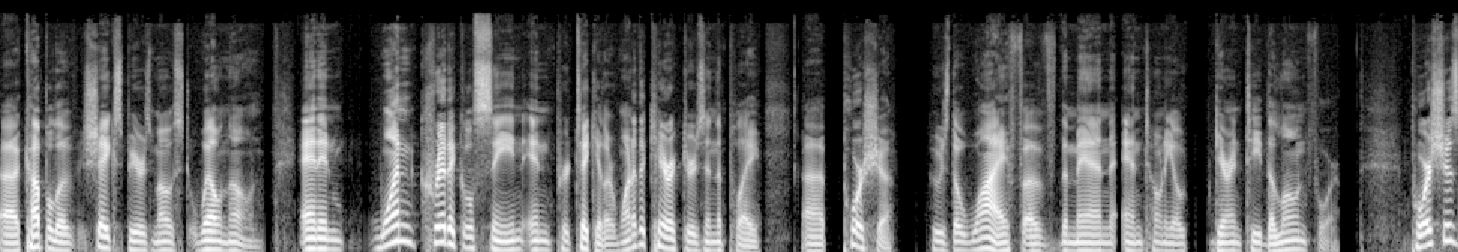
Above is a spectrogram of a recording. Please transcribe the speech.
A couple of Shakespeare's most well known. And in one critical scene in particular, one of the characters in the play, uh, Portia, who's the wife of the man Antonio guaranteed the loan for. Portia's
